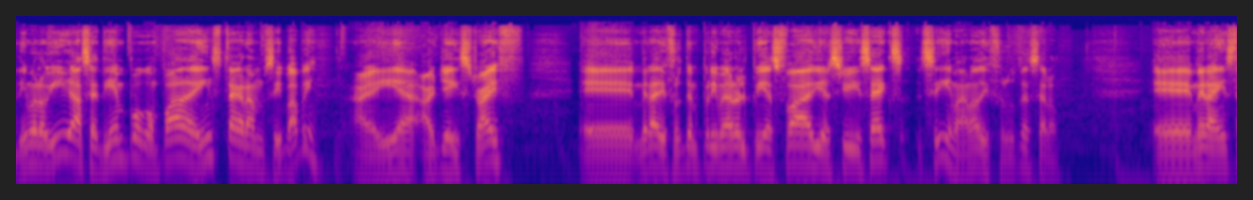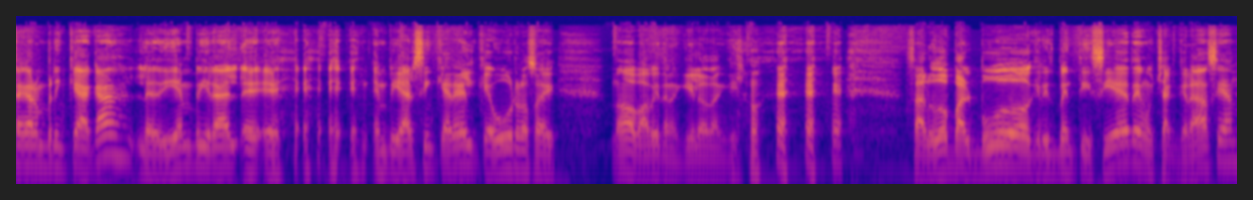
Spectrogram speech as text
dímelo, Giga, hace tiempo, compadre, Instagram, sí, papi. Ahí a RJ Strife. Eh, mira, disfruten primero el PS5 y el Series X. Sí, mano, disfrúteselo. Eh, mira, Instagram brinqué acá, le di enviar, eh, enviar sin querer, qué burro soy. No, papi, tranquilo, tranquilo. Saludos, Barbudo, Chris27, muchas gracias.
